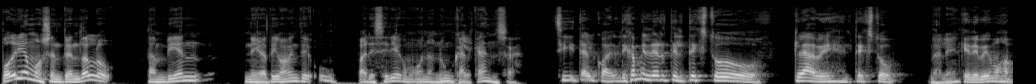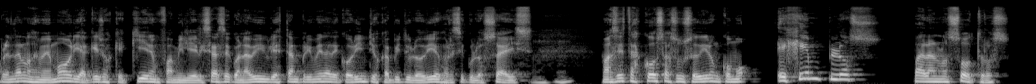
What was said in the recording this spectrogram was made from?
Podríamos entenderlo también negativamente, uh, parecería como, bueno, nunca alcanza. Sí, tal cual. Déjame leerte el texto clave, el texto que debemos aprendernos de memoria, aquellos que quieren familiarizarse con la Biblia, está en Primera de Corintios capítulo 10, versículo 6. Mas estas cosas sucedieron como ejemplos para nosotros,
